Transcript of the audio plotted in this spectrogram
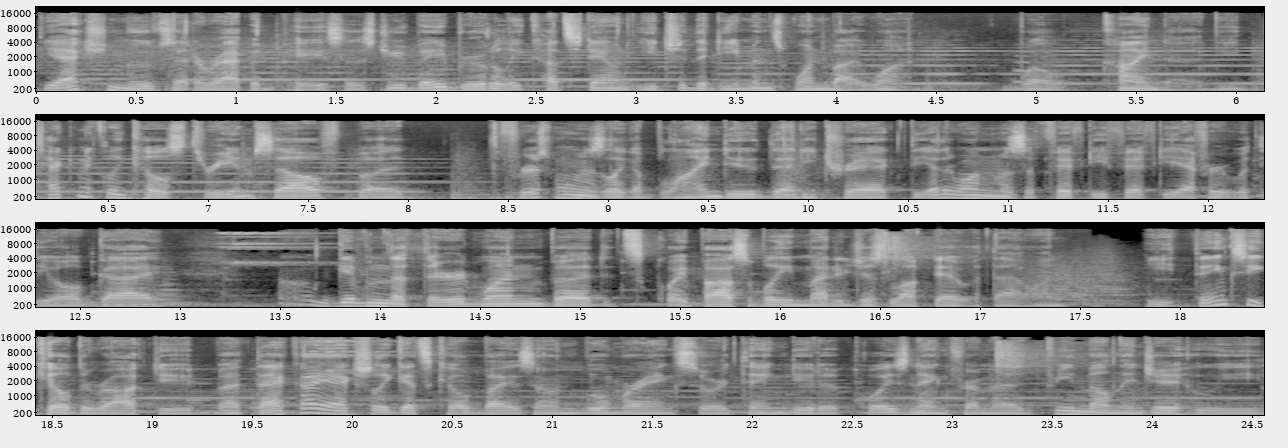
The action moves at a rapid pace as Jubei brutally cuts down each of the demons one by one. Well, kinda. He technically kills three himself, but the first one was like a blind dude that he tricked, the other one was a 50 50 effort with the old guy. I'll give him the third one, but it's quite possible he might have just lucked out with that one. He thinks he killed the rock dude, but that guy actually gets killed by his own boomerang sword thing due to poisoning from a female ninja who he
